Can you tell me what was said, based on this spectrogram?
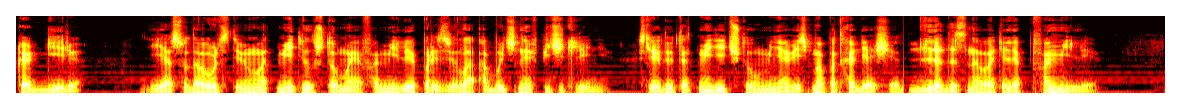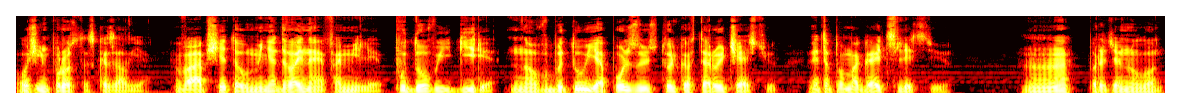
Как Гиря? Я с удовольствием отметил, что моя фамилия произвела обычное впечатление. Следует отметить, что у меня весьма подходящая для дознавателя фамилия. «Очень просто», — сказал я. «Вообще-то у меня двойная фамилия – Пудовый Гиря, но в быту я пользуюсь только второй частью. Это помогает следствию». «А, — протянул он,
